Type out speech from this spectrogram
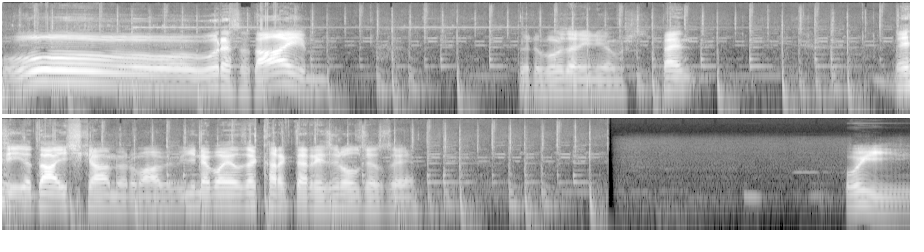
uh, burası daha iyi. Dur buradan iniyormuş. Ben Neyse ya daha içki almıyorum abi. Yine bayılacak karakter rezil olacağız ya. Uy.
